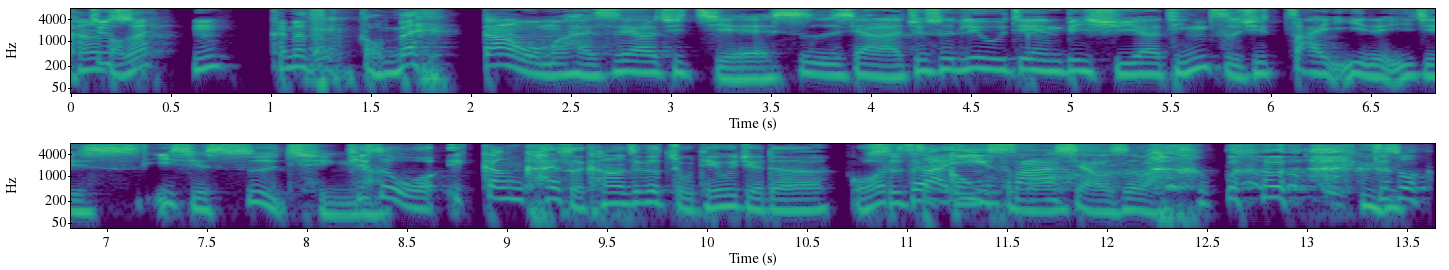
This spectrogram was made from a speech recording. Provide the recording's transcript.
看得懂没？嗯，看得懂没？当然我们还是要去解释一下啦，就是六件必须要停止去在意的一些事一些事情啊、其实我一刚开始看到这个主题，会觉得我要是在意什么？小是吧？就说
